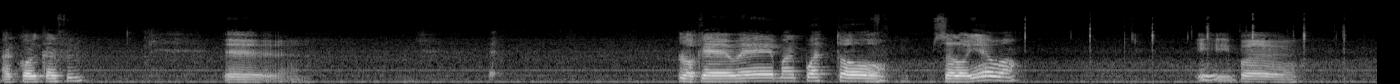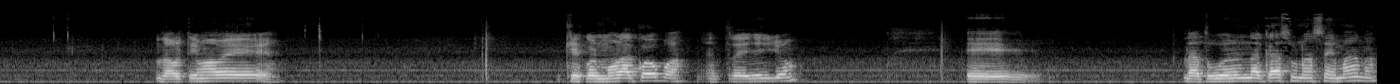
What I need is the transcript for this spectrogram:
alcohol que al fin. Eh, lo que ve mal puesto se lo lleva y pues la última vez que colmó la copa entre ella y yo eh, la tuve en la casa una semana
